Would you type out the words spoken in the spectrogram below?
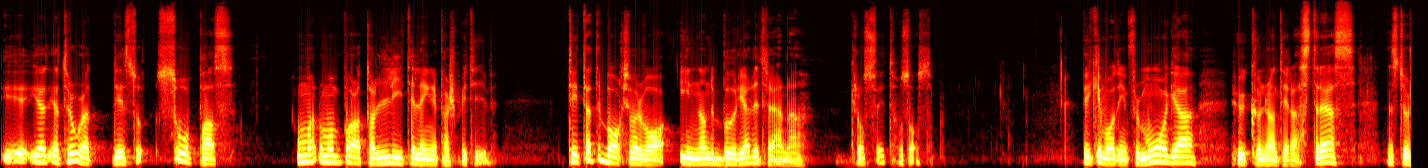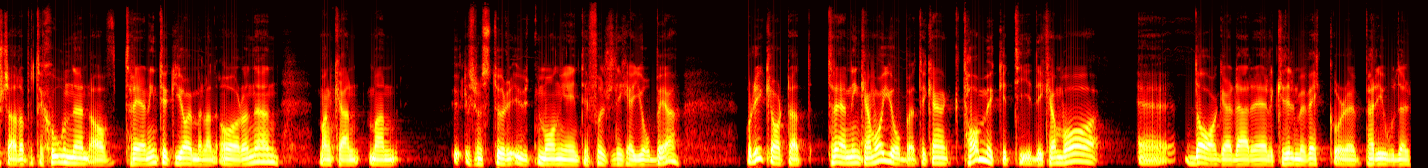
eh, jag, jag tror att det är så, så pass, om man, om man bara tar lite längre perspektiv. Titta tillbaka vad det var innan du började träna crossfit hos oss. Vilken var din förmåga? Hur kunde du hantera stress? Den största adaptationen av träning tycker jag är mellan öronen. Man kan, man, liksom större utmaningar är inte fullt lika jobbiga. Och det är klart att träning kan vara jobbigt. Det kan ta mycket tid. Det kan vara eh, dagar där, eller till och med veckor eller perioder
